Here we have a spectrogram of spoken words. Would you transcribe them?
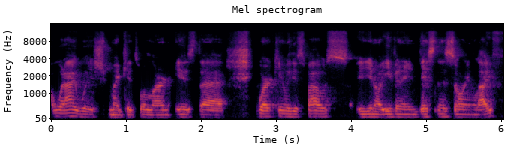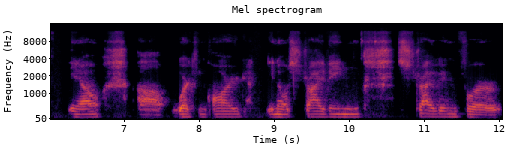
what I wish my kids will learn is that working with your spouse, you know, even in business or in life, you know, uh, working hard, you know, striving, striving for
